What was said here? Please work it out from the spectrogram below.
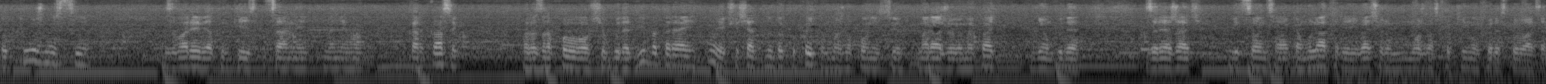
потужності. Зварив я такий спеціальний на нього каркасик. Розраховував, що буде дві батареї. Ну, якщо ще одну докупити, то можна повністю мережу вимикати, днем буде заряджати від сонця акумулятор і вечором можна спокійно користуватися.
